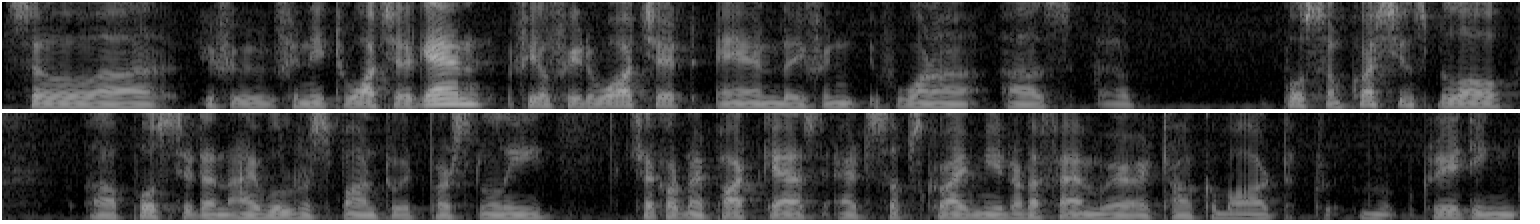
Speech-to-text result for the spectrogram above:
So uh, if you if you need to watch it again, feel free to watch it. And if you if you want to uh, uh, post some questions below, uh, post it, and I will respond to it personally. Check out my podcast at subscribeme.fm where I talk about creating,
